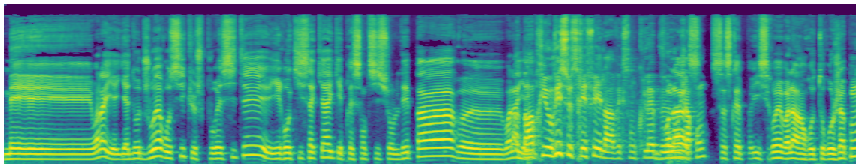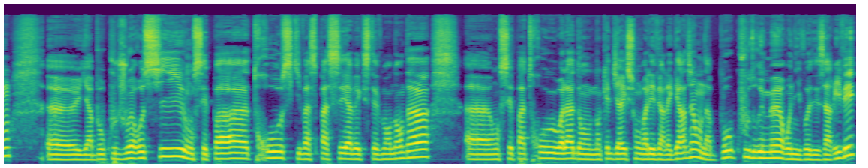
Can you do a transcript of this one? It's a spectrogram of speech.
mais voilà, il y a, d'autres joueurs aussi que je pourrais citer. Hiroki Sakai qui est pressenti sur le départ. Euh, voilà. Ah, bah, a... priori, ce serait fait là avec son club euh, voilà, au Japon. Ce serait, il serait voilà un retour au Japon. Euh, il y a beaucoup de joueurs aussi. On ne sait pas trop ce qui va se passer avec Steve Mandanda. Euh, on ne sait pas trop voilà dans, dans, quelle direction on va aller vers les gardiens. On a beaucoup de rumeurs au niveau des arrivées,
